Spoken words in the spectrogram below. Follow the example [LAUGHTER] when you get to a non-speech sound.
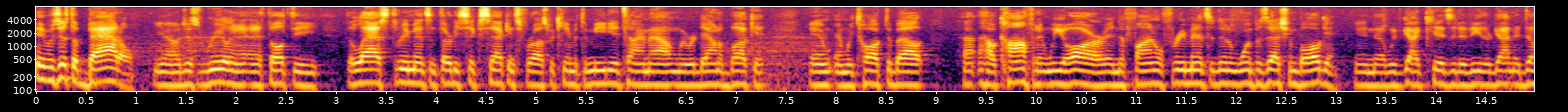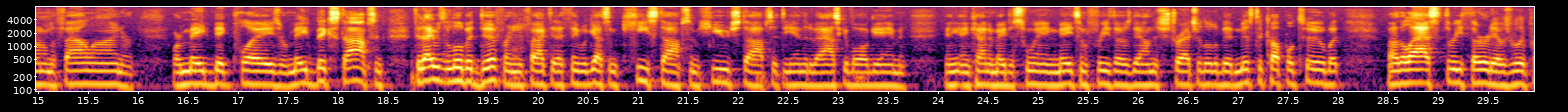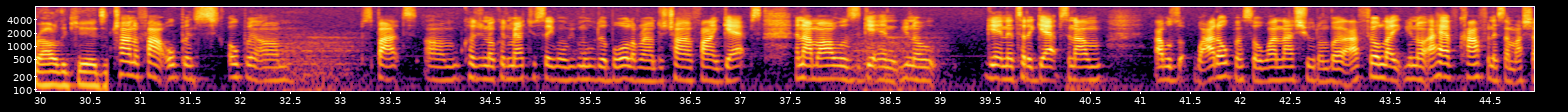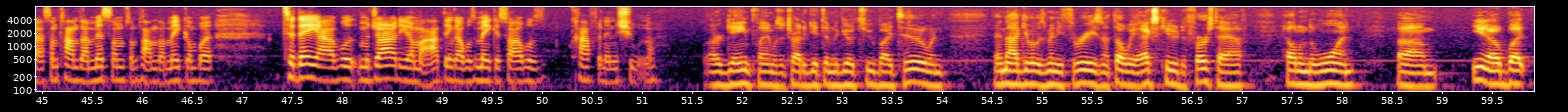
it was just a battle, you know, just really. And I thought the the last three minutes and 36 seconds for us, we came at the media timeout and we were down a bucket, and, and we talked about how- confident we are in the final three minutes of doing a one possession ball game. And uh, we've got kids that have either gotten it done on the foul line or or made big plays or made big stops. And today was a little bit different in the fact that I think we got some key stops, some huge stops at the end of the basketball game and, and, and kind of made the swing, made some free throws down the stretch a little bit, missed a couple too. But uh, the last 330, I was really proud of the kids. trying to find open open um spots because you know because Mathews say when we move the ball around just trying to find gaps and I'm always getting you know getting into the gaps and I'm I was wide open so why not shoot them but I feel like you know I have confidence in my shot sometimes I miss them sometimes I make them but today I was majority of them I think I was making so I was confident in shooting them Our game plan was to try to get them to go two by two and, and not give up as many threes. And I thought we executed the first half, held them to one. Um, you know, but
